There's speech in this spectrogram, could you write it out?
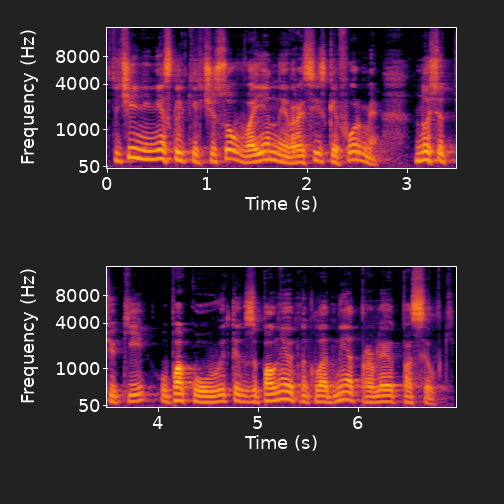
В течение нескольких часов военные в российской форме носят тюки, упаковывают их, заполняют накладные, отправляют посылки.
